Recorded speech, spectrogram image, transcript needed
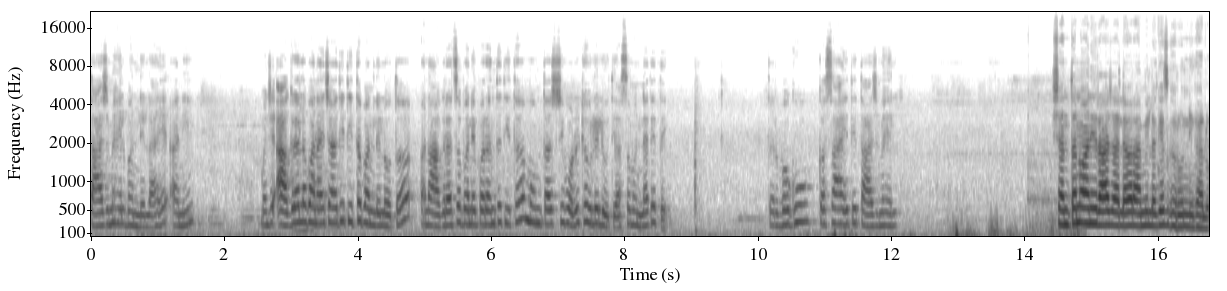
ताजमहल बनलेलं आहे आणि म्हणजे आग्र्याला बनायच्या आधी तिथं बनलेलं होतं आणि आग्र्याचं बनेपर्यंत तिथं मुमताजची बॉडी ठेवलेली होती असं म्हणण्यात येते तर बघू कसं आहे ते ताजमहल. शंतनू आणि राज आल्यावर आम्ही लगेच घरून निघालो.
